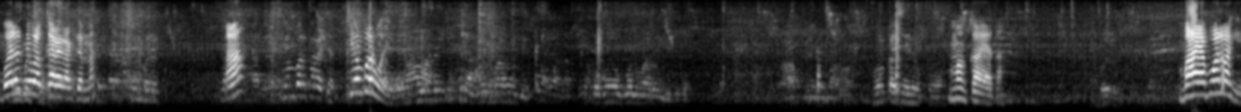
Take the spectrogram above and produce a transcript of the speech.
बरंच निवाद करायला लागतात ना. आ? शंभर होय. मग काय आता? बाया बोलवा की.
